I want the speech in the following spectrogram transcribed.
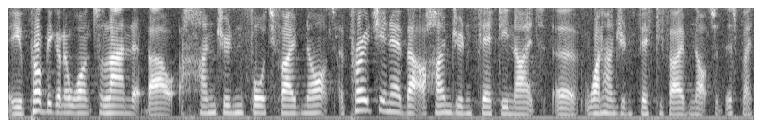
You're probably going to want to land at about 145 knots, approaching at about 150 knots, uh, 155 knots with this plane.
